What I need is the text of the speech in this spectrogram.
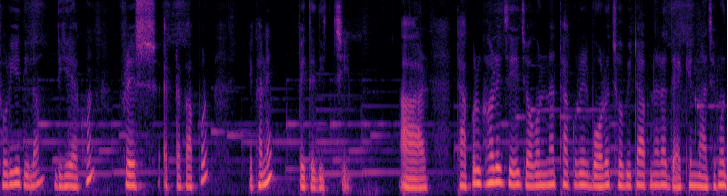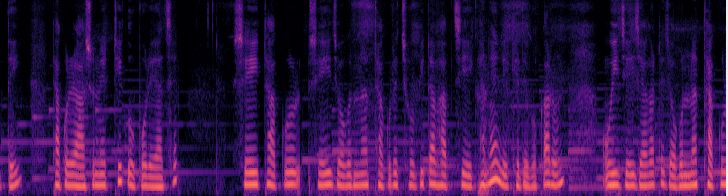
সরিয়ে দিলাম। দিয়ে এখন ফ্রেশ একটা কাপড় এখানে পেতে দিচ্ছি। আর ঠাকুর ঘরে যে জগন্নাথ ঠাকুরের বড় ছবিটা আপনারা দেখেন মাঝে মধ্যেই, ঠাকুরের আসনের ঠিক উপরে আছে, সেই ঠাকুর, সেই জগন্নাথ ঠাকুরের ছবিটা ভাবছি এখানে রেখে দেব। কারণ ওই যেই জায়গাটা জগন্নাথ ঠাকুর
